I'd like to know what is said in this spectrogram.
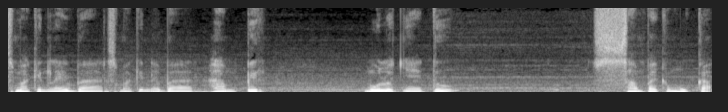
Semakin lebar semakin lebar. Hampir mulutnya itu sampai ke muka.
